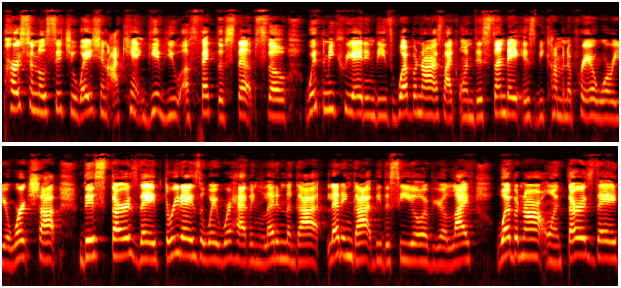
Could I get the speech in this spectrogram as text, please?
personal situation, I can't give you effective steps. So, with me creating these webinars, like on this Sunday is becoming a prayer warrior workshop. This Thursday, three days away, we're having letting the God, letting God be the CEO of your life webinar on Thursday,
